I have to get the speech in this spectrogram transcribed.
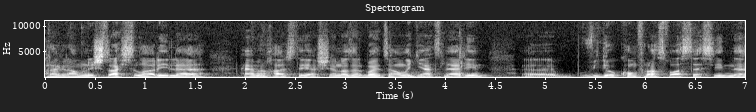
proqramının iştirakçıları ilə həmin xaricdə yaşayan azərbaycanlı gənclərin video konfrans vasitəsilə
